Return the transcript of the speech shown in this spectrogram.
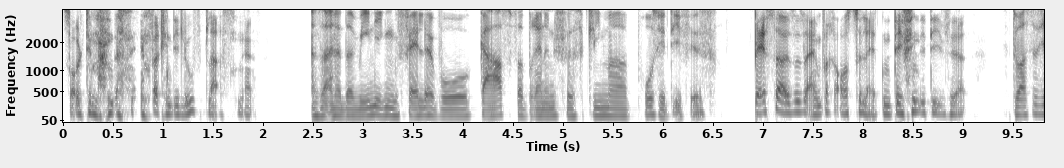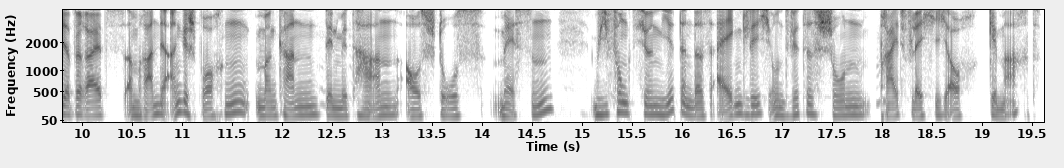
sollte man das einfach in die Luft lassen? Ja? Also einer der wenigen Fälle, wo Gasverbrennen fürs Klima positiv ist. Besser als es einfach auszuleiten, definitiv, ja. Du hast es ja bereits am Rande angesprochen, man kann den Methanausstoß messen. Wie funktioniert denn das eigentlich und wird das schon breitflächig auch gemacht?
